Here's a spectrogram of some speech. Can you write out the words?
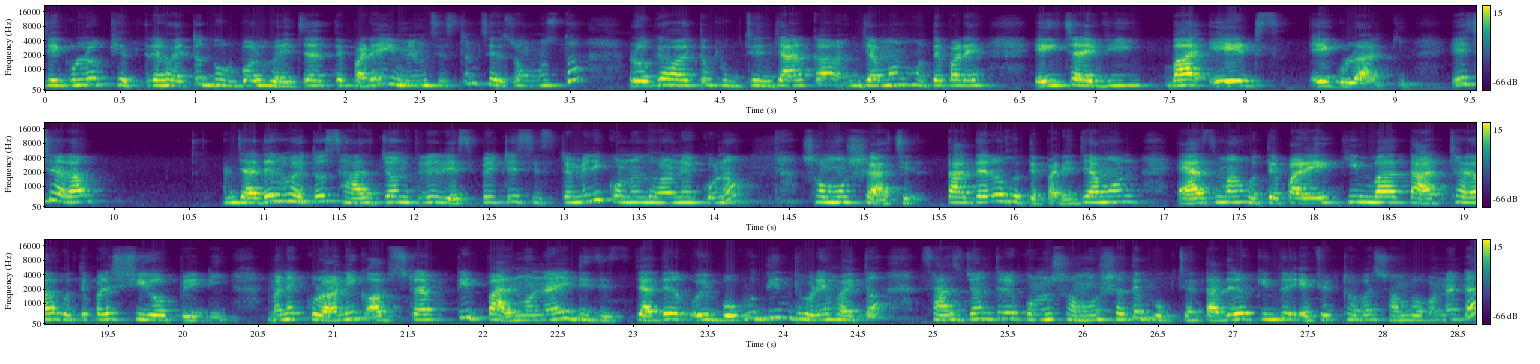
যেগুলোর ক্ষেত্রে হয়তো দুর্বল হয়ে যেতে পারে ইমিউন সিস্টেম সে সমস্ত রোগে হয়তো ভুগছেন। যার যেমন হতে পারে এইচআইভি বা এডস এগুলো আর কি। এছাড়াও যাদের হয়তো শ্বাসযন্ত্রের রেসপিরেটরি সিস্টেমেরই কোনো ধরনের কোনো সমস্যা আছে, তাদেরও হতে পারে। যেমন অ্যাজমা হতে পারে কিংবা তার ছাড়াও হতে পারে সিওপিডি মানে ক্রনিক অবস্ট্রাকটিভ পালমোনারি ডিজিজ যাদের ওই বহুদিন ধরে হয়তো শ্বাসযন্ত্রের কোনো সমস্যাতে ভুগছেন, তাদেরও কিন্তু এফেক্ট হওয়ার সম্ভাবনাটা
